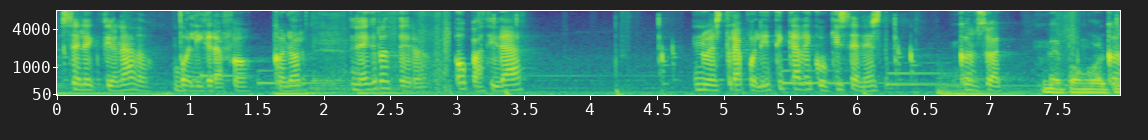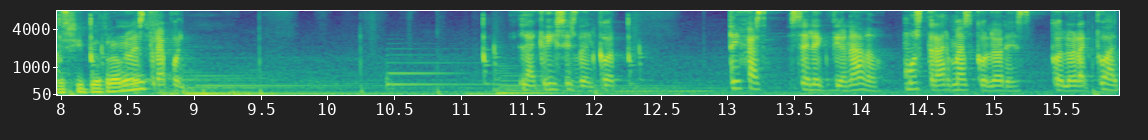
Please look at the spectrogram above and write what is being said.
Seleccionado, bolígrafo, color, negro cero, opacidad. Nuestra política de cookies en este... Con su... Me pongo al principio otra vez. Nuestra la crisis del color. Texas, seleccionado. Mostrar más colores. Color actual.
